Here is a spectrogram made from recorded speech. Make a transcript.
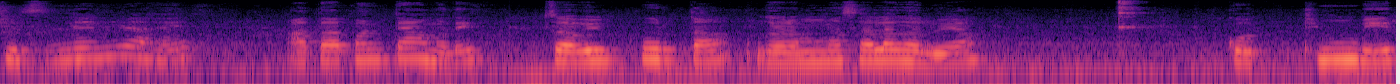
शिजलेली आहे. आता आपण त्यामध्ये चवीपुरता गरम मसाला घालूया. कोथिंबीर.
